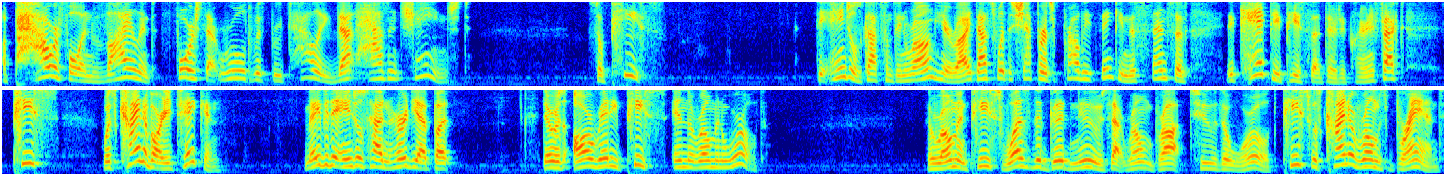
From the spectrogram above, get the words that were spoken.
a powerful and violent force that ruled with brutality. That hasn't changed. So, peace the angels got something wrong here, right? That's what the shepherds are probably thinking this sense of it can't be peace that they're declaring. In fact, peace was kind of already taken. Maybe the angels hadn't heard yet, but there was already peace in the Roman world. The Roman peace was the good news that Rome brought to the world. Peace was kind of Rome's brand.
